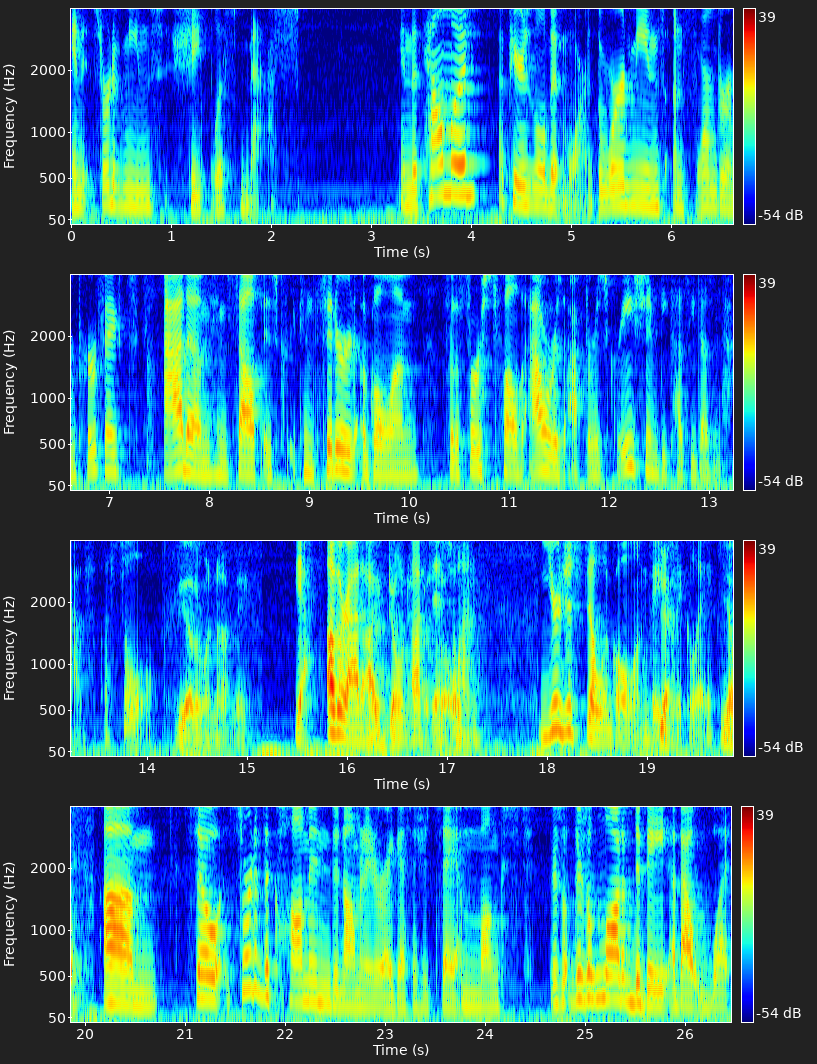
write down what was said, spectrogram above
and it sort of means shapeless mass. In the Talmud appears a little bit more. The word means unformed or imperfect. Adam himself is considered a golem for the first 12 hours after his creation because he doesn't have a soul. The other one, not me. Yeah, other Adam. I don't have not a this soul. one. You're just still a golem basically. Yep. Um, so sort of the common denominator, I guess I should say, amongst there's a, there's a lot of debate about what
